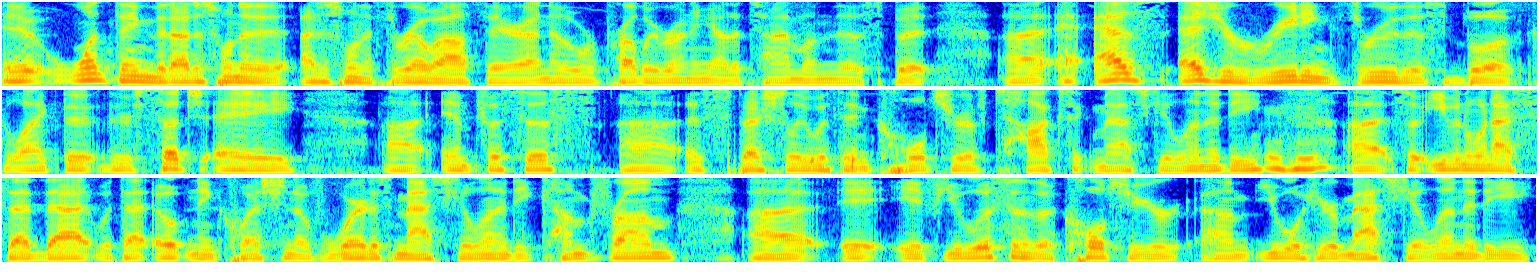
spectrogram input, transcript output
Uh, one thing that I just want to I just want to throw out there. I know we're probably running out of time on this, but uh, as as you're reading through this book, like there, there's such a uh, emphasis, uh, especially within culture of toxic masculinity. Uh, so even when I said that with that opening question of where does masculinity come from, uh, if you listen to the culture, um, you will hear masculinity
